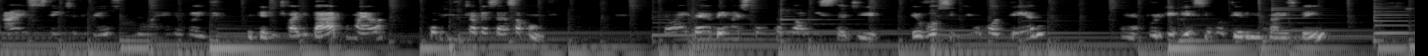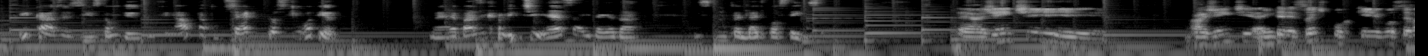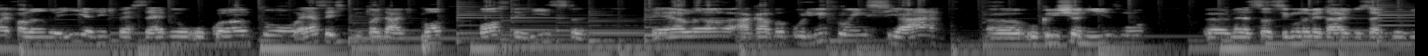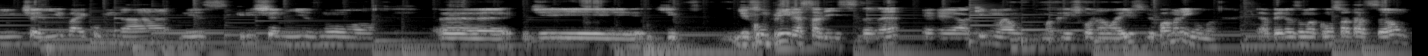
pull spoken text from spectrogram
a existência de Deus não é relevante, porque a gente vai lidar com ela quando a gente atravessar essa ponte. Então a ideia é bem mais contextualista de eu vou seguir um roteiro, é, porque esse roteiro me faz bem, e caso exista um Deus no final, tá tudo certo porque eu segui o roteiro. Né? É basicamente essa a ideia da espiritualidade pós-teísta. É, a gente a gente é interessante porque você vai falando aí, a gente percebe o, o quanto essa espiritualidade pós-terrista ela acaba por influenciar uh, o cristianismo nessa segunda metade do século XX aí vai culminar nesse cristianismo uh, de, de, de, cumprir essa lista, né? É, aqui não é uma crítica ou não é isso de forma nenhuma é apenas uma constatação,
